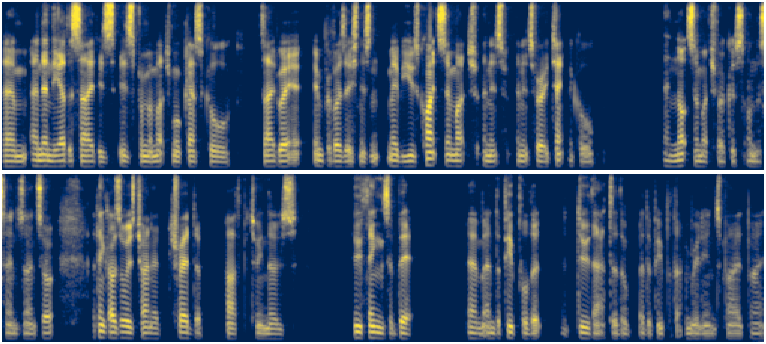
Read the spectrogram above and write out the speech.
um, and then the other side is is from a much more classical side where improvisation isn't maybe used quite so much and it's and it's very technical and not so much focus on the sound design. So I think I was always trying to tread a path between those two things a bit. Um, and the people that do that are the, are the people that I'm really inspired by.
